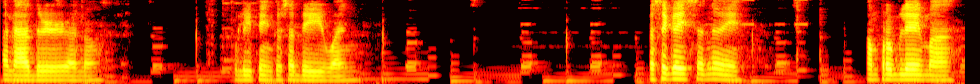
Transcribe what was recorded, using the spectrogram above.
another, ano, ulitin ko sa day 1. Kasi guys, ano eh, ang problema,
